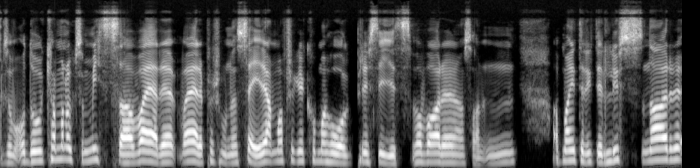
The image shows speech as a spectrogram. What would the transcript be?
liksom, och då kan man också missa vad är det, vad är det personen säger. Man försöker komma ihåg precis vad var det den sa. Mm, att man inte riktigt lyssnar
